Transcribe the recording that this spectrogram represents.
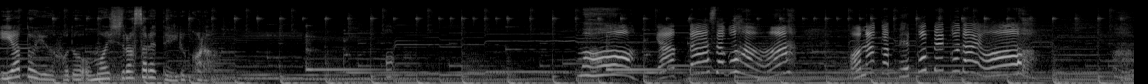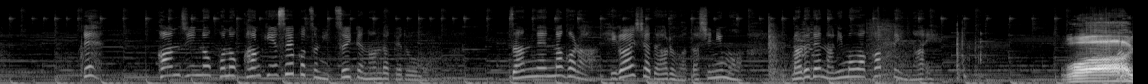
嫌というほど思い知らされているから。もうやっと朝ごはんお腹ペコペコだよで肝心のこの監禁生活についてなんだけど残念ながら被害者である私にもまるで何も分かっていない 와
